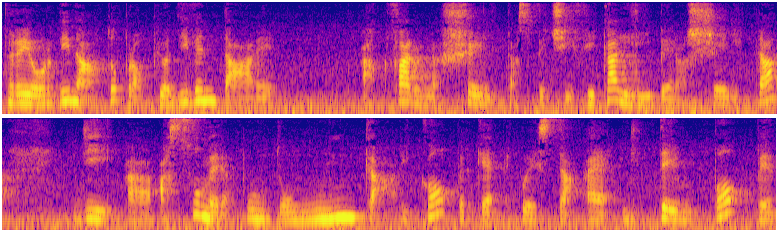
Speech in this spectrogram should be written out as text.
preordinato proprio a diventare, a fare una scelta specifica, libera scelta, di uh, assumere appunto un incarico, perché questo è il tempo per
